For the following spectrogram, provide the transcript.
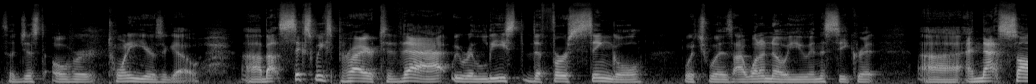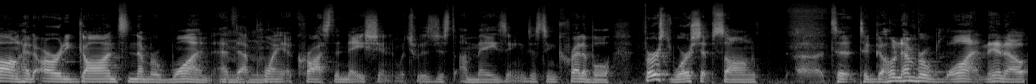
So just over 20 years ago. Uh, about six weeks prior to that, we released the first single, which was "I Want to Know You" in the Secret. Uh, and that song had already gone to number one at that point across the nation, which was just amazing, just incredible. First worship song uh, to to go number one, you know.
